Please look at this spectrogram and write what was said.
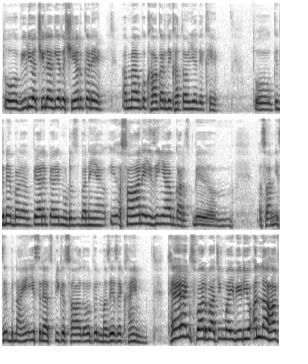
تو ویڈیو اچھی لگی ہے تو شیئر کریں۔ اب میں آپ کو کھا کر دکھاتا ہوں، یہ دیکھیں۔ تو کتنے بڑے پیارے پیارے نوڈلز بنے ہیں۔ آسان ہے، ایزی ہیں، آپ گھر آسانی سے بنائیں اس ریسپی کے ساتھ اور پھر مزے سے کھائیں۔ Thanks for watching my video اللہ حافظ۔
